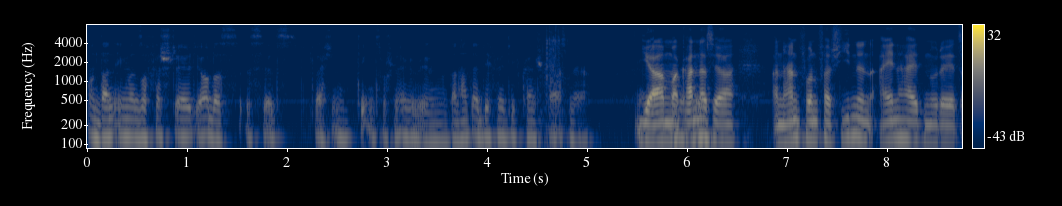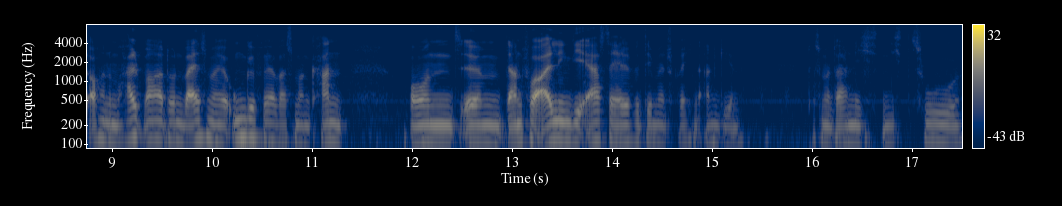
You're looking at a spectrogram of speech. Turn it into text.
und dann irgendwann so feststellt, ja, das ist jetzt vielleicht ein Ticken zu schnell gewesen. Und dann hat er definitiv keinen Spaß mehr. Ja, man kann das ja anhand von verschiedenen Einheiten oder jetzt auch in einem Halbmarathon weiß man ja ungefähr, was man kann. Und ähm, dann vor allen Dingen die erste Hälfte dementsprechend angehen. Dass man da nicht, nicht zu,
